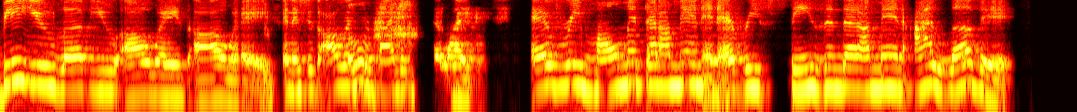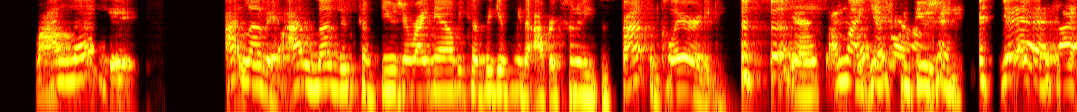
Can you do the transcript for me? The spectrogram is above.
be you, love you, always, always. And it's just always Ooh. reminding me that like every moment that I'm in and every season that I'm in, I love it. Wow. I love it. I love it. I love this confusion right now because it gives me the opportunity to find some clarity. yes. I'm like, yes, confusion. yes. I,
